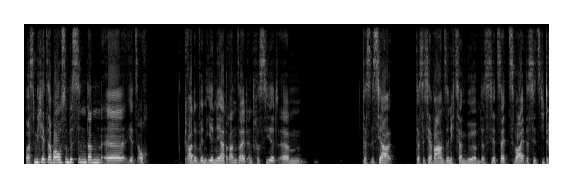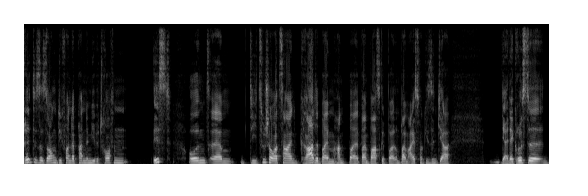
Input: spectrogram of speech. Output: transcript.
was mich jetzt aber auch so ein bisschen dann äh, jetzt auch, gerade wenn ihr näher dran seid, interessiert, ähm, das ist ja, das ist ja wahnsinnig zermürbend. Das ist jetzt seit zwei, das ist jetzt die dritte Saison, die von der Pandemie betroffen ist. Und ähm, die Zuschauerzahlen gerade beim Handball, beim Basketball und beim Eishockey sind ja, ja der größte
